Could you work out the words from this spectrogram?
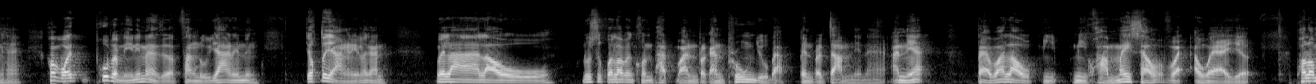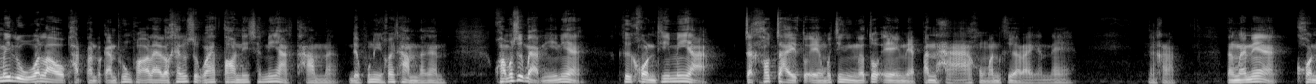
นะฮะเขาบอกว่าพูดแบบนี้นี่มันอาจจะฟังดูยากนิดนึงยกตัวอย่างนี้แล้วกัน เวลาเรา รู้สึกว่าเราเป็นคนผัดวันประกันพรุ่งอยู่แบบเป็นประจำเนี่ยนะฮะอันเนี้ยแปลว่าเรามีมีความไม่ self aware เยอะเพราะเราไม่รู้ว่าเราผัดวันประกันพรุ่งเพราะอะไร เราแค่รู้สึกว่าตอนนี้ฉันไม่อยากทำอะเดี๋ยวพรุ่งนี้ค่อยทำแล้วกัน ความรู้สึกแบบนี้เนี่ยคือคนที่ไม่อยากจะเข้าใจตัวเองว่าจริงๆแล้วตัวเองเนี่ยปัญหาของมันคืออะไรกันแน่นะครับ ดังนั้นเนี่ยคน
